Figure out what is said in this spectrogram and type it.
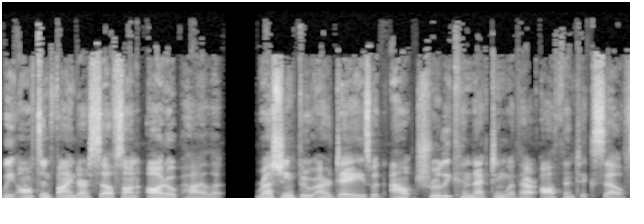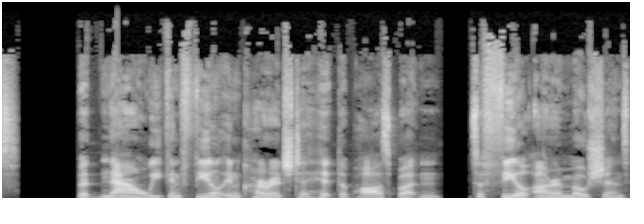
we often find ourselves on autopilot, rushing through our days without truly connecting with our authentic selves. But now we can feel encouraged to hit the pause button, to feel our emotions,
